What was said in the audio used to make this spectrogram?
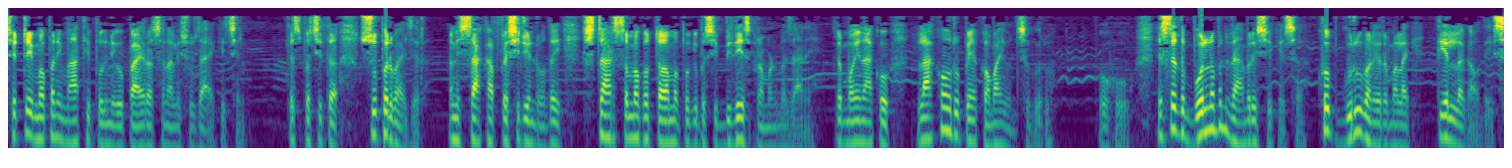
छिट्टै म पनि माथि पुग्ने उपाय रचनाले सुझाएकी छिन्। त्यसपछि त सुपरभाइजर अनि शाखा प्रेसिडेन्ट हुँदै स्टारसम्मको तहमा पुगेपछि विदेश भ्रमणमा जाने र महिनाको लाखौँ रुपियाँ कमाइ हुन्छ गुरु। ओहो यसले त बोल्न पनि राम्रै सिकेछ। खुब गुरु भनेर मलाई तेल लगाउँदैछ।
